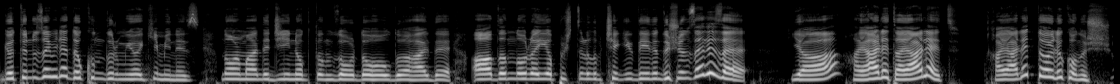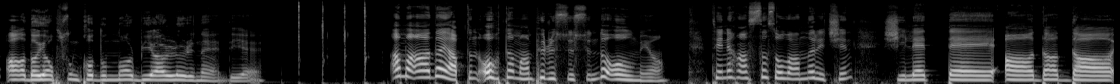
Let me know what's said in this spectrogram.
Götünüze bile dokundurmuyor kiminiz. Normalde G noktanız orada olduğu halde ağdanın oraya yapıştırılıp çekildiğini düşünsenize. Ya hayal et hayal et. Hayalet de öyle konuş. Ağda yapsın kadınlar bir yerlerine diye. Ama ağda yaptın oh tamam pürüzsüzsün de olmuyor. Teni hassas olanlar için jilette, ağda da,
